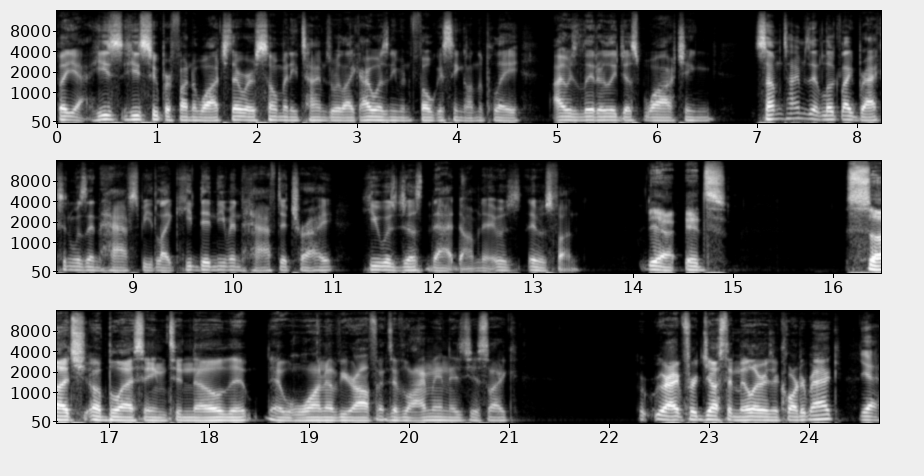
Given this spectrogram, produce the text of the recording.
but yeah, he's he's super fun to watch. There were so many times where like I wasn't even focusing on the play. I was literally just watching. Sometimes it looked like Braxton was in half speed, like he didn't even have to try. He was just that dominant. It was it was fun. Yeah, it's such a blessing to know that that one of your offensive linemen is just like right for Justin Miller as a quarterback. Yeah.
